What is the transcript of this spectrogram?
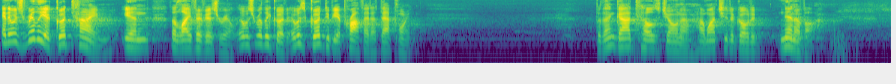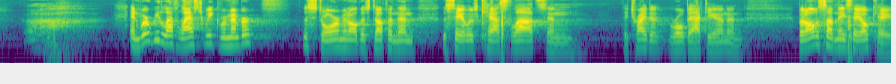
And it was really a good time in the life of Israel. It was really good. It was good to be a prophet at that point. But then God tells Jonah, I want you to go to Nineveh. Ugh. And where we left last week, remember? The storm and all this stuff, and then the sailors cast lots and they try to row back in, and but all of a sudden they say, okay.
